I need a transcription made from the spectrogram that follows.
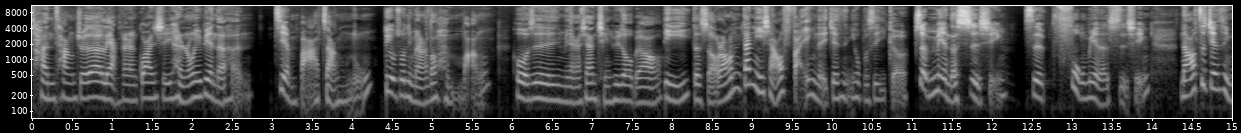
很常觉得两个人关系很容易变得很剑拔弩怒，例如说你们两个都很忙，或者是你们两个现在情绪都比较低的时候，然后但你想要反映的一件事情又不是一个正面的事情，是负面的事情，然后这件事情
